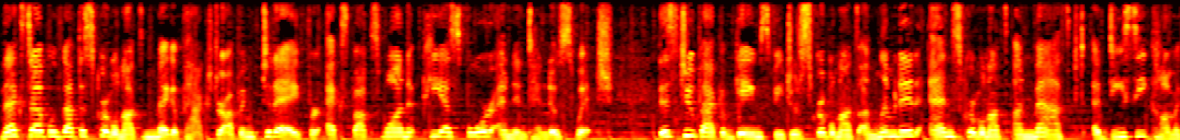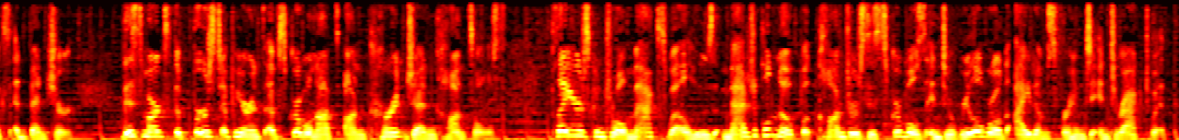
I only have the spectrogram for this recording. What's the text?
Next up, we've got the Scribblenauts Mega Packs dropping today for Xbox One, PS4, and Nintendo Switch. This two pack of games features Scribblenauts Unlimited and Scribblenauts Unmasked, a DC Comics adventure. This marks the first appearance of Scribblenauts on current gen consoles. Players control Maxwell, whose magical notebook conjures his scribbles into real world items for him to interact with.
